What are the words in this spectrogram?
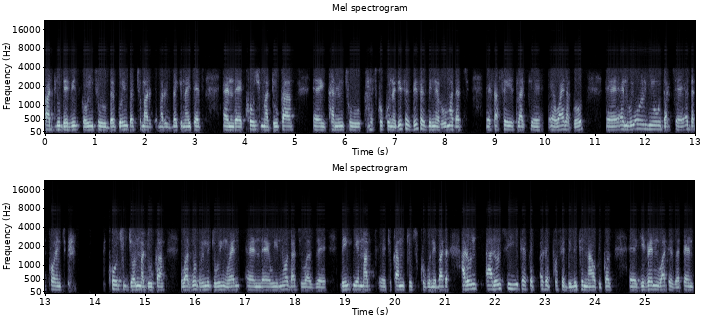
Fadlu Davids going to going back to Mar- Maritzburg United and uh, Coach Maduka uh, coming to Sekhukhune. This, is, this has been a rumor that uh, surfaced like uh, a while ago, and we all knew that at that point, Coach John Maduka was not really doing well, and uh, we know that he was uh, being earmarked uh, to come to Sekhukhune. But I don't, I don't see it as a, as a possibility now because, uh, given what has happened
